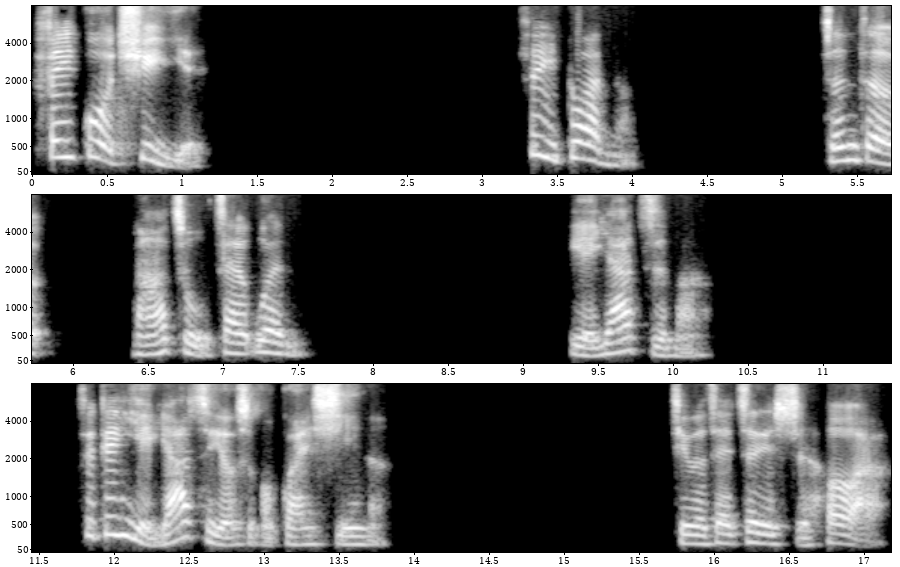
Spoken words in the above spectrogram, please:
飞过去也。这一段呢，真的马祖在问野鸭子吗？这跟野鸭子有什么关系呢？结果在这个时候啊，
